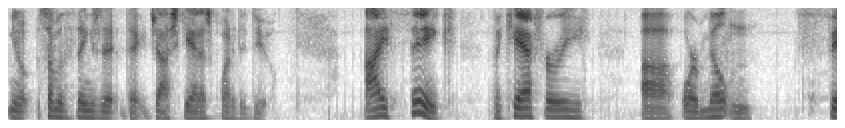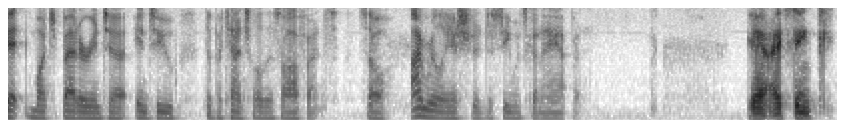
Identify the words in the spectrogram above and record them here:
you know some of the things that, that Josh Gattis wanted to do. I think McCaffrey uh, or Milton fit much better into into the potential of this offense. So I'm really interested to see what's going to happen. Yeah, I think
